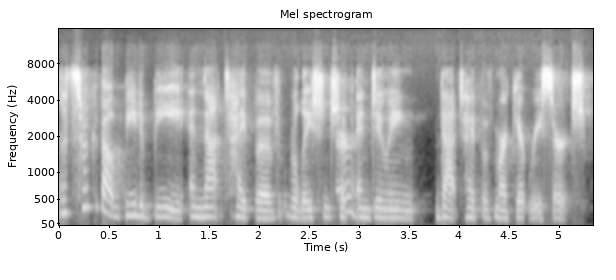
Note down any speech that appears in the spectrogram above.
Let's talk about B2B and that type of relationship sure. and doing that type of market research.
